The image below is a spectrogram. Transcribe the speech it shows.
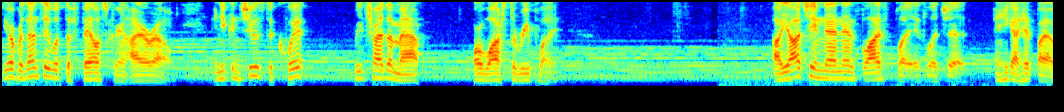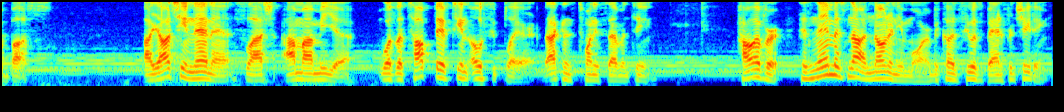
you are presented with the fail screen IRL, and you can choose to quit, retry the map, or watch the replay. Ayachi Nene's life play is legit, and he got hit by a bus. Ayachi Nene slash Amamiya was a top 15 OSU player back in 2017. However, his name is not known anymore because he was banned for cheating.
